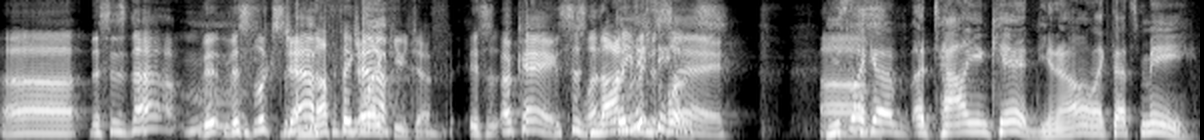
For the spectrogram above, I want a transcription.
Uh, this is not. Th- this mm, looks Jeff, nothing Jeff. like you, Jeff. It's Okay, This is let- not let me even close. say, He's um, like a Italian kid, you know, like that's me.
